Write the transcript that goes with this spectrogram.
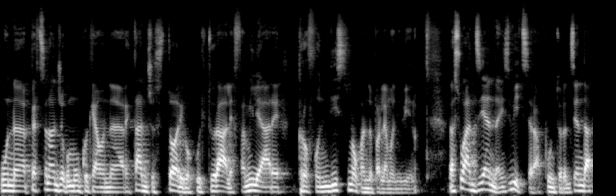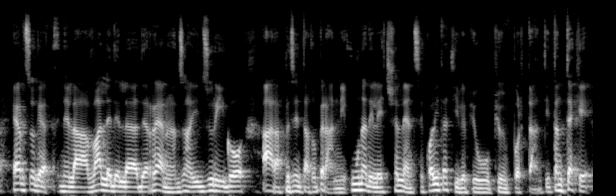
un personaggio comunque che ha un retaggio storico, culturale, familiare profondissimo quando parliamo di vino. La sua azienda in Svizzera, appunto l'azienda Herzog nella valle del, del Reno, nella zona di Zurigo, ha rappresentato per anni una delle eccellenze qualitative più, più importanti, tant'è che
